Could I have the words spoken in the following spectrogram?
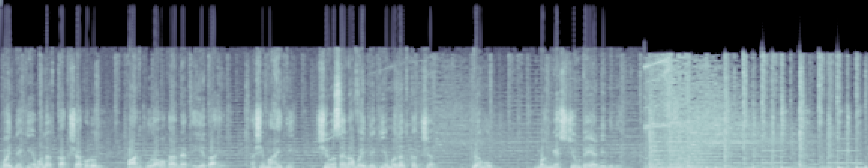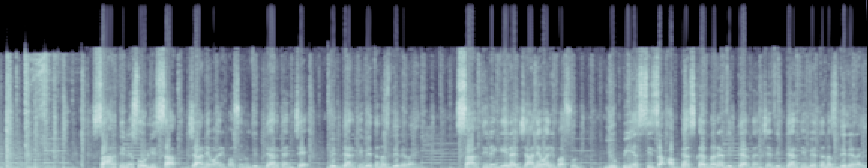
वैद्यकीय मदत कक्षाकडून पाठपुरावा करण्यात येत आहे. अशी माहिती शिवसेना वैद्यकीय मदत कक्ष प्रमुख मंगेश चिवटे यांनी दिली. सारथीने सोडली साथ जानेवारीपासून विद्यार्थ्यांचे विद्यार्थी वेतनच दिले नाही. सारथीने गेल्या जानेवारीपासून यूपीएससीचा अभ्यास करणाऱ्या विद्यार्थ्यांचे विद्यार्थी वेतनच दिले नाही.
